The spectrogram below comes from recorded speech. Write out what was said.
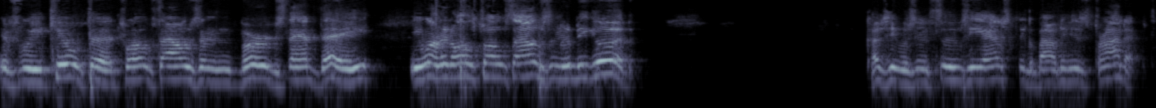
if we killed uh, 12,000 birds that day, he wanted all 12,000 to be good because he was enthusiastic about his product.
